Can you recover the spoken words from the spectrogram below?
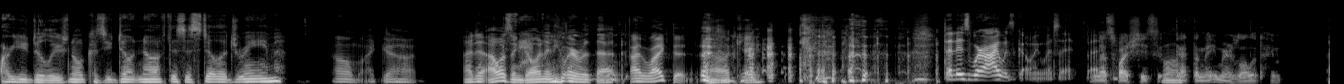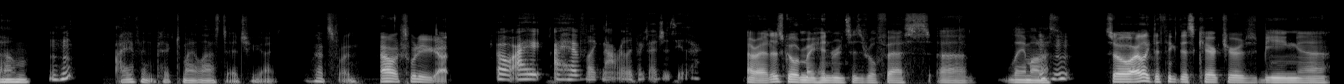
Are you delusional because you don't know if this is still a dream? Oh my god. I didn't, I wasn't going anywhere with that. I liked it. Oh, okay. That is where I was going with it. But And that's why she's Cool. got the nightmares all the time. Um, Mhm. I haven't picked my last edge, you guys. That's fine. Alex, what do you got? oh, I I have like not really picked edges either. All right. Let's go over my hindrances real fast. Uh, Lay 'em on us. Mhm. So I like to think this character is being uh,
